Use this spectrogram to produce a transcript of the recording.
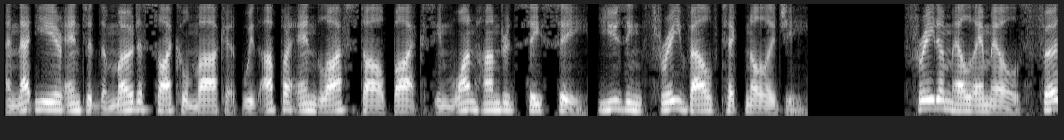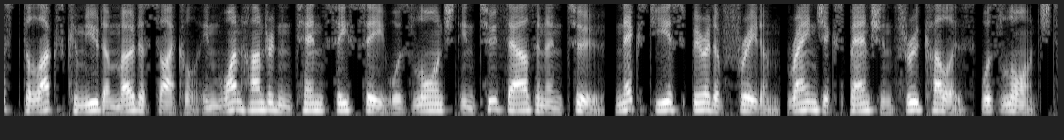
and that year entered the motorcycle market with upper-end lifestyle bikes in 100cc, using three-valve technology. Freedom LML's first deluxe commuter motorcycle in 110cc was launched in 2002. Next year Spirit of Freedom range expansion through colors was launched.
